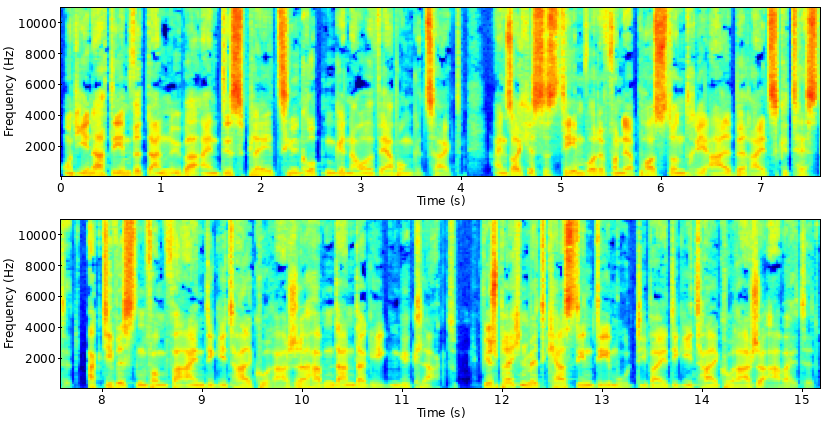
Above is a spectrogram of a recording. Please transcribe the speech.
Und je nachdem wird dann über ein Display zielgruppengenaue Werbung gezeigt. Ein solches System wurde von der Post und Real bereits getestet. Aktivisten vom Verein Digital Courage haben dann dagegen geklagt. Wir sprechen mit Kerstin Demuth, die bei Digital Courage arbeitet.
